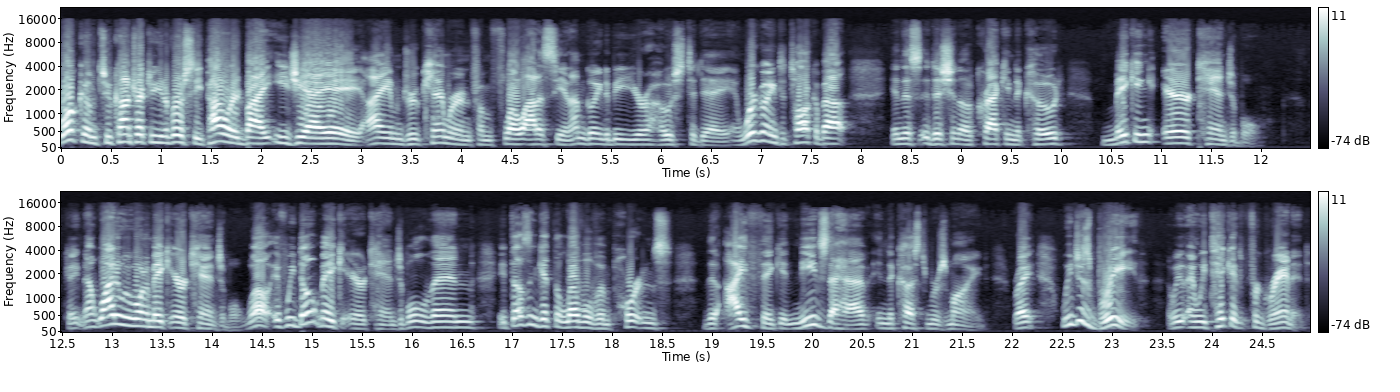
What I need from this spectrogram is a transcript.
Welcome to Contractor University, powered by EGIA. I am Drew Cameron from Flow Odyssey, and I'm going to be your host today. And we're going to talk about, in this edition of Cracking the Code, making air tangible. Okay, now why do we want to make air tangible? Well, if we don't make air tangible, then it doesn't get the level of importance that I think it needs to have in the customer's mind, right? We just breathe and we, and we take it for granted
